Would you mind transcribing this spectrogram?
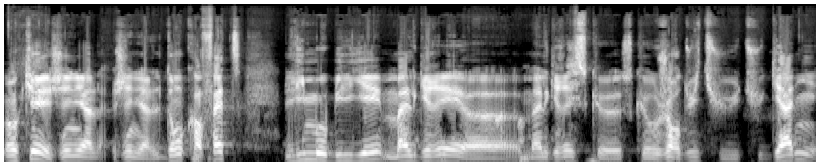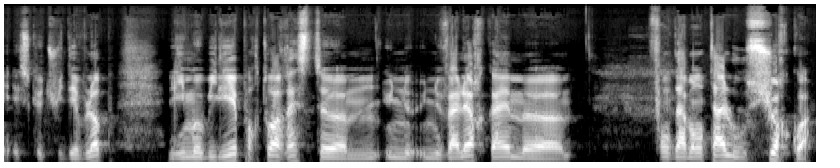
Ok, génial, génial. Donc en fait, l'immobilier, malgré, euh, malgré ce que ce qu'aujourd'hui tu, tu, gagnes et ce que tu développes, l'immobilier pour toi reste euh, une, une, valeur quand même euh, fondamentale ou sûre quoi.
